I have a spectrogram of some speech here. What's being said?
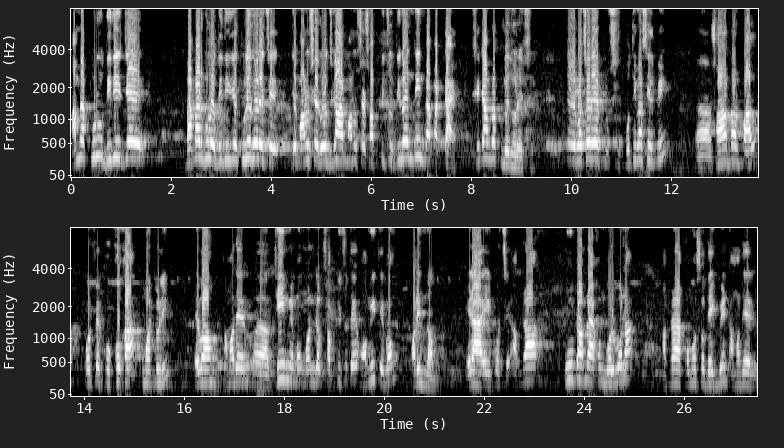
আমরা পুরো দিদির যে ব্যাপারগুলো, দিদি যে তুলে ধরেছে, যে মানুষের রোজগার, মানুষের সব কিছু দিনন্দিন ব্যাপারটায়, সেটা আমরা তুলে ধরেছি। এবছরে প্রতিমা শিল্পী সনাতন পাল, ওরফে খোকা কুমারটুলি এবং আমাদের থিম এবং মণ্ডপ সব কিছুতে অমিত এবং অরিন্দম। এরা এই করছে। আমরা, পুরোটা আমরা এখন বলব না। আপনারা ক্রমশ দেখবেন, আমাদের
